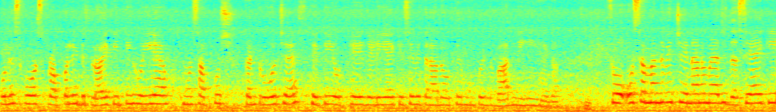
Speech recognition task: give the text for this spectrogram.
ਪੁਲਿਸ ਫੋਰਸ ਪ੍ਰੋਪਰਲੀ ਡਿਪਲੋਏ ਕੀਤੀ ਹੋਈ ਹੈ। ਹੁਣ ਸਭ ਕੁਝ ਕੰਟਰੋਲ 'ਚ ਹੈ। ਸਥਿਤੀ ਉੱਥੇ ਜਿਹੜੀ ਹੈ, ਕਿਸੇ ਵੀ ਤਰ੍ਹਾਂ ਦਾ ਉੱਥੇ ਹੁਣ ਕੋਈ ਵਿਵਾਦ ਨਹੀਂ ਹੈਗਾ। ਸੋ ਉਸ ਸੰਬੰਧ ਵਿੱਚ ਇਹਨਾਂ ਨੂੰ ਮੈਂ ਅੱਜ ਦੱਸਿਆ ਹੈ ਕਿ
